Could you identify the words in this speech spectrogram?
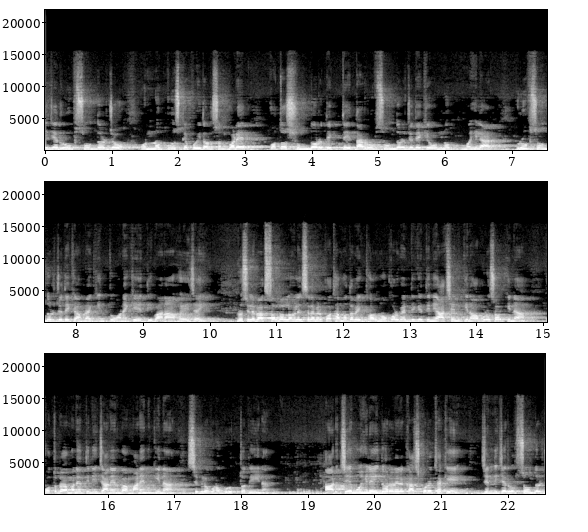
নিজের রূপ সৌন্দর্য অন্য পুরুষকে পরিদর্শন করে। কত সুন্দর দেখতে, তার রূপ সৌন্দর্য দেখে অন্য মহিলার রূপ সৌন্দর্য দেখে আমরা কিন্তু অনেকে দিবানা হয়ে যাই। রসুলবাগ সাল্লাহ সাল্লামের কথা মোতাবেক ধর্মকর্মের দিকে তিনি আছেন কিনা, অগ্রসর কিনা, কতটা মানে তিনি জানেন বা মানেন কিনা, সেগুলো কোনো গুরুত্ব দিই না। আর যে মহিলা এই ধরনের কাজ করে থাকে, যে নিজের রূপ সৌন্দর্য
